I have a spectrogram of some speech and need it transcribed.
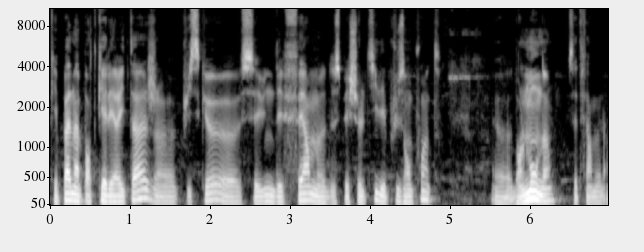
qui est pas n'importe quel héritage, euh, puisque euh, c'est une des fermes de specialty les plus en pointe euh, dans le monde, hein, cette ferme-là.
